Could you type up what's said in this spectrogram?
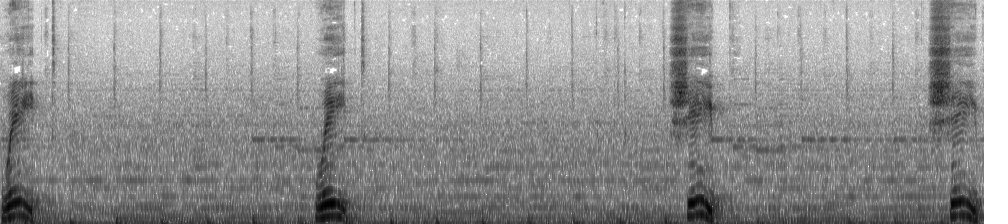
Weight Weight Shape. Shape.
